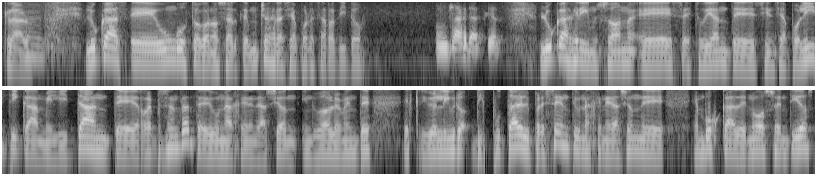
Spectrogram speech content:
Claro. Mm. Lucas, eh, un gusto conocerte. Muchas gracias por este ratito. Muchas gracias. Lucas Grimson es estudiante de ciencia política, militante, representante de una generación, indudablemente, escribió el libro Disputar el presente, una generación de en busca de nuevos sentidos.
